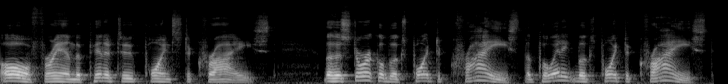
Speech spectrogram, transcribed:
Oh, friend, the Pentateuch points to Christ. The historical books point to Christ. The poetic books point to Christ.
